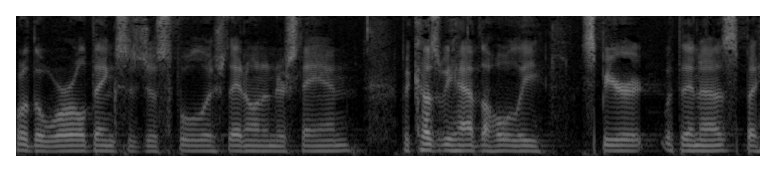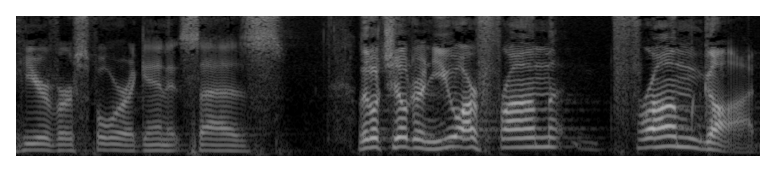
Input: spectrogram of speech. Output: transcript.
where the world thinks is just foolish. They don't understand because we have the Holy Spirit within us. But here, verse 4, again, it says, Little children, you are from, from God.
